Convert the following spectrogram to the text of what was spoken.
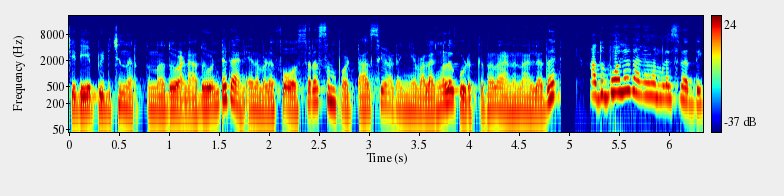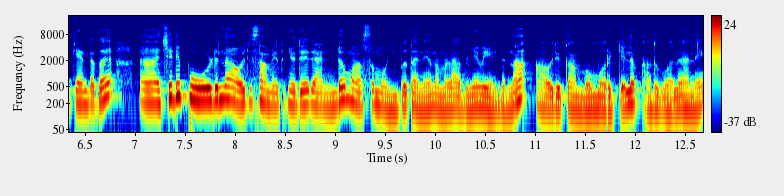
ചെടിയെ പിടിച്ചു നിർത്തുന്നതുമാണ്. അതുകൊണ്ട് തന്നെ നമ്മൾ ഫോസ്ഫറസും പൊട്ടാസ്യം അടങ്ങിയ വളങ്ങൾ കൊടുക്കുന്നതാണ് നല്ലത്. അതുപോലെ തന്നെ നമ്മൾ ശ്രദ്ധിക്കേണ്ടത് ചെടി പൂടുന്ന ആ ഒരു സമയത്തിന് ഒരു രണ്ട് മാസം മുൻപ് തന്നെ നമ്മൾ അതിന് വേണ്ടുന്ന ആ ഒരു കമ്പ് മുറിക്കലും അതുപോലെ തന്നെ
